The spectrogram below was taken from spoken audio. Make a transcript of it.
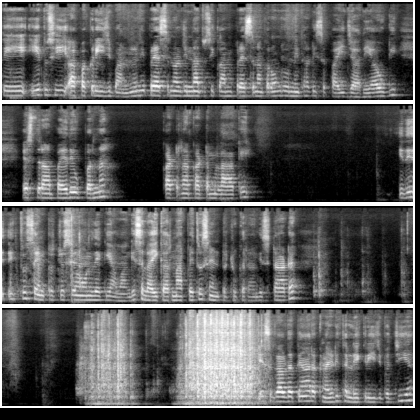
ਤੇ ਇਹ ਤੁਸੀਂ ਆਪਾਂ ਕਰੀਜ ਬੰਨ ਲੈਣੀ ਪ੍ਰੈਸ ਨਾਲ ਜਿੰਨਾ ਤੁਸੀਂ ਕੰਮ ਪ੍ਰੈਸ ਨਾਲ ਕਰੋਗੇ, ਉਨੀ ਤੁਹਾਡੀ ਸਫ਼ਾਈ ਜ਼ਿਆਦਾ ਆਊਗੀ। ਇਸ ਤਰ੍ਹਾਂ ਆਪਾਂ ਇਹਦੇ ਉੱਪਰ ਨਾ ਕੱਟ ਨਾਲ ਕੱਟ ਮਿਲਾ ਕੇ ਇਹਦੇ ਇੱਥੋਂ ਸੈਂਟਰ ਚੋਂ ਸਿਉਣ ਲੈ ਕੇ ਆਵਾਂਗੇ, ਸਿਲਾਈ ਕਰਨਾ ਆਪਾਂ ਇੱਥੋਂ ਸੈਂਟਰ ਚੋਂ ਕਰਾਂਗੇ ਸਟਾਰਟ ਇਸ ਗੱਲ ਦਾ ਧਿਆਨ ਰੱਖਣਾ ਜਿਹੜੀ ਥੱਲੇ ਕਰੀਜ ਵੱਜੀ ਆ,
